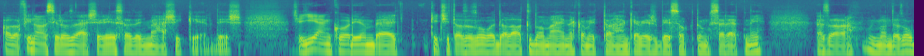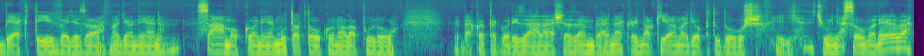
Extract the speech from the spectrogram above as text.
az a finanszírozási része az egy másik kérdés. Úgyhogy ilyenkor jön be egy kicsit az az oldala a tudománynak, amit talán kevésbé szoktunk szeretni. Ez a, úgymond az objektív, vagy ez a nagyon ilyen számokon, ilyen mutatókon alapuló bekategorizálása az embernek, hogy na ki a nagyobb tudós, így csúnya szóval élve.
